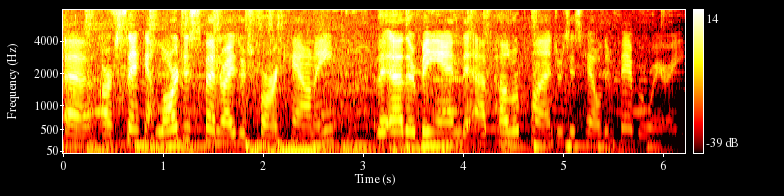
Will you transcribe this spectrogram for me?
uh, our second largest fundraisers for our county, the other being uh, Polar Plunge, which is held in February.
